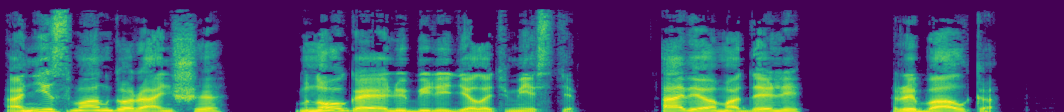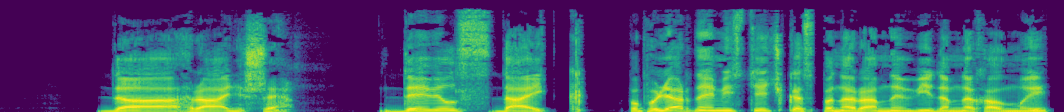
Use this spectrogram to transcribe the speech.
Они с Манго раньше многое любили делать вместе. Авиамодели, рыбалка. Да, раньше. Девилс Дайк, популярное местечко с панорамным видом на холмы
